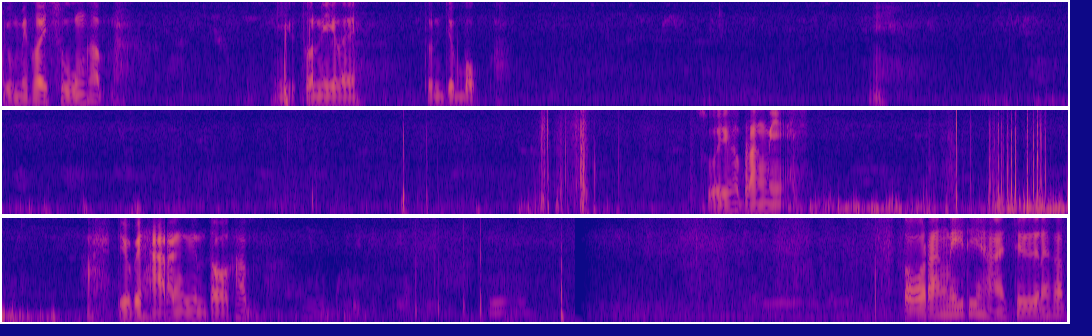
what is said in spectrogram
อยู่ไม่ค่อยสูงครับนี่อยู่ต้นนี้เลยต้นจะบกนี่สวยครับรังนี้อะเดี๋ยวไปหารังอื่นต่อครับ ต่อรังนี้ที่หาเจอนะครับ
